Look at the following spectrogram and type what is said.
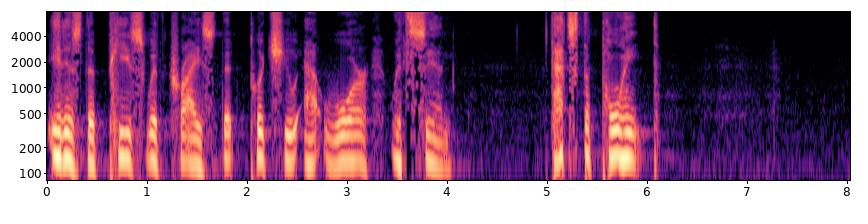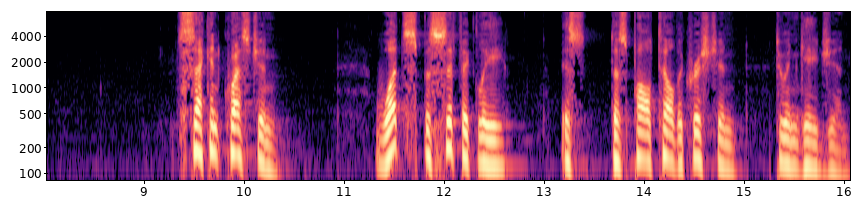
It is the peace with Christ that puts you at war with sin. That's the point. Second question What specifically is, does Paul tell the Christian to engage in?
